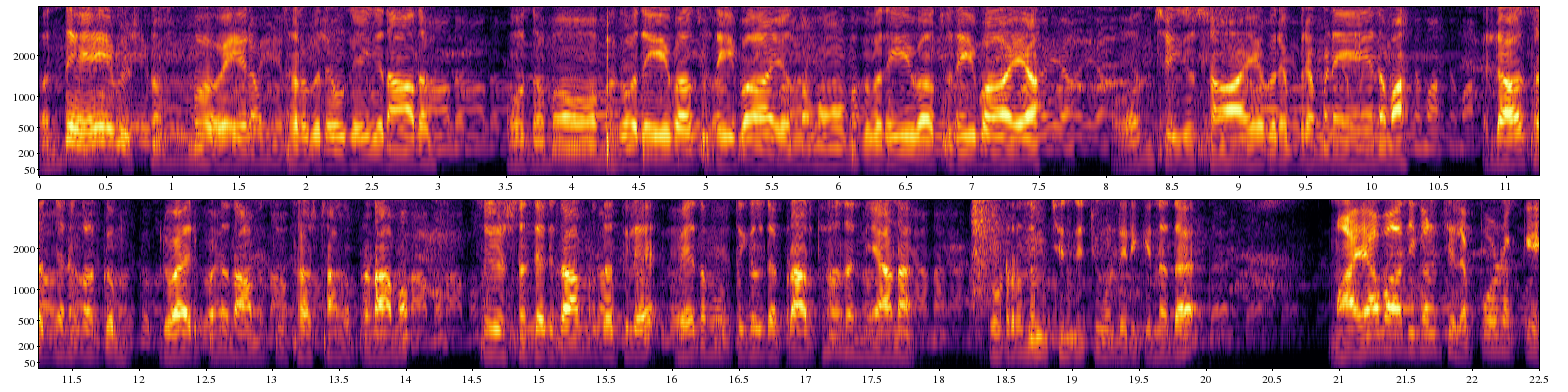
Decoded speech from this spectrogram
വന്ദേ വിഷ്ണു ഭവേരം സർവലോകൈകനാഥം. ഓ നമോ ഭഗവതേ വാസുദേവായ നമോ ഭഗവതേ വാസുദേവായ. ഓം ശ്രീകൃഷ്ണായ പരബ്രഹ്മണേ നമ. എല്ലാ സജ്ജനങ്ങൾക്കും ഗുരുവായൂരപ്പന്റെ നാമത്തിൽ സാഷ്ടാംഗ പ്രണാമം. ശ്രീകൃഷ്ണ ചരിതാമൃതത്തിലെ വേദമൂർത്തികളുടെ പ്രാർത്ഥന തന്നെയാണ് തുടർന്നും ചിന്തിച്ചുകൊണ്ടിരിക്കുന്നത്. മായാവാദികൾ ചിലപ്പോഴൊക്കെ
